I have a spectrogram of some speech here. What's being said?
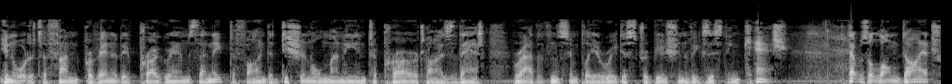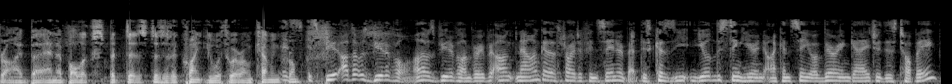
in order to fund preventative programs, they need to find additional money and to prioritise that rather than simply a redistribution of existing cash. That was a long diatribe, uh, anabolics, but does, does it acquaint you with where I'm coming from? It's, it's be- I thought it was beautiful. I thought it was beautiful. I'm very. I'm, now I'm going to throw to Fincina about this because you're listening here, and I can see you're very engaged with this topic.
